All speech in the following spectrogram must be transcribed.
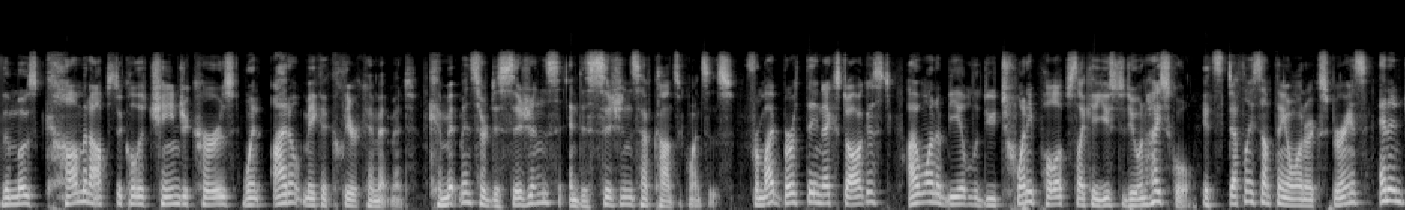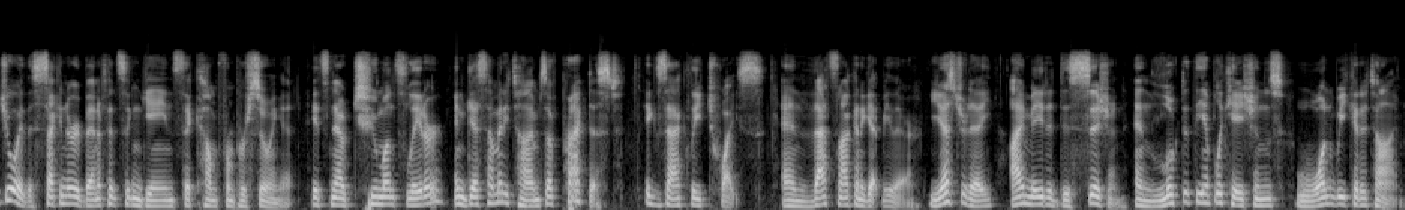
the most common obstacle to change occurs when I don't make a clear commitment. Commitments are decisions, and decisions have consequences. For my birthday next August, I want to be able to do 20 pull ups like I used to do in high school. It's definitely something I want to experience and enjoy the secondary benefits and gains that come from pursuing it. It's now two months later, and guess how many times I've practiced? Exactly twice and that's not going to get me there. Yesterday, I made a decision and looked at the implications one week at a time.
